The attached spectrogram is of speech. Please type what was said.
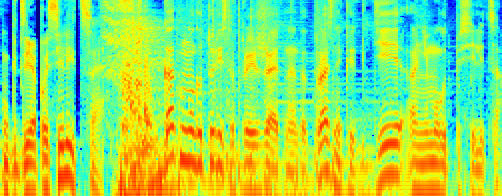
Где поселиться? Как много туристов приезжает на этот праздник и где они могут поселиться?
